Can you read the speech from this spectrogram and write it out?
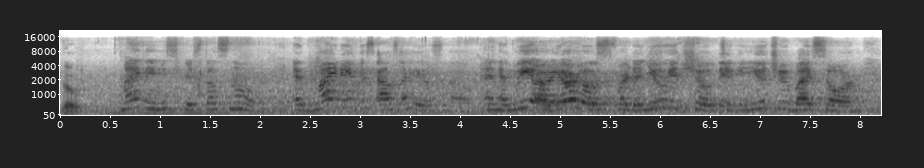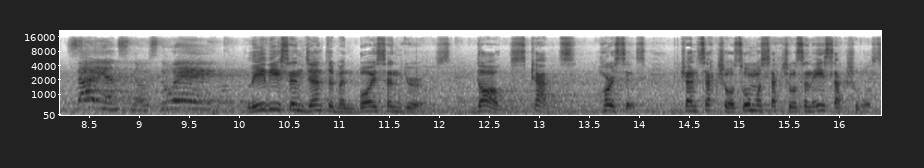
Go. My name is Crystal Snow. And my name is Elsa Hale Snow. And, we are your hosts for the new hit show taking YouTube by storm. Science knows the way. Ladies and gentlemen, boys and girls, dogs, cats, horses, transsexuals, homosexuals, and asexuals,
